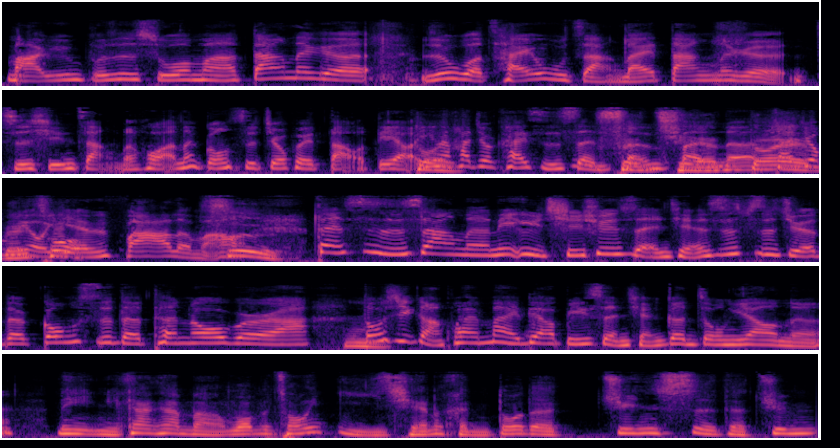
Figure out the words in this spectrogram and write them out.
马云不是说吗？当那个如果财务长来当那个执行长的话，那公司就会倒掉，因为他就开始省成本了，他就没有研发了嘛。是。但事实上呢，你与其去省钱，是不是觉得公司的 turnover 啊，东西赶快卖掉比省钱更重要呢？你你看看嘛，我们从以前。很多的军事的军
